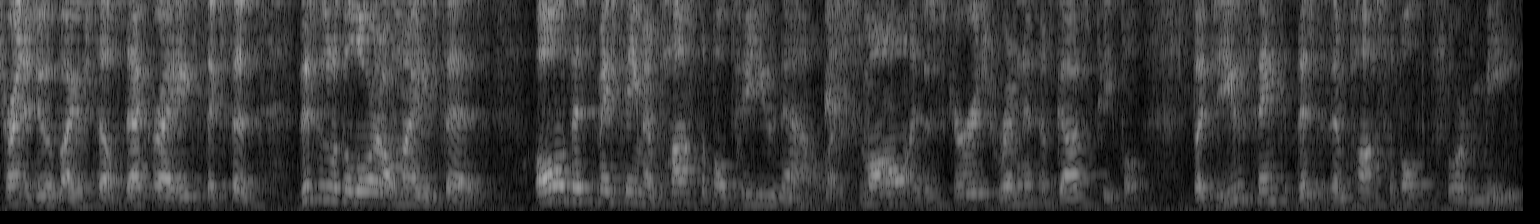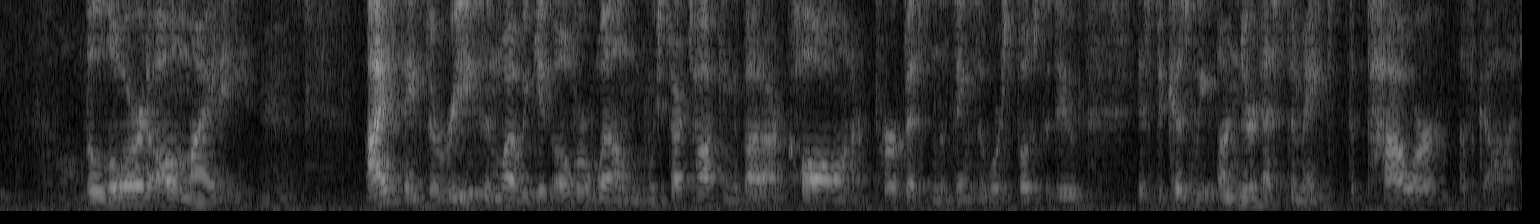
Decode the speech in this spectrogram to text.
trying to do it by yourself. Zechariah 8 6 says, This is what the Lord Almighty says. All this may seem impossible to you now, a small and discouraged remnant of God's people. But do you think this is impossible for me, the Lord Almighty? I think the reason why we get overwhelmed when we start talking about our call and our purpose and the things that we're supposed to do is because we underestimate the power of God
